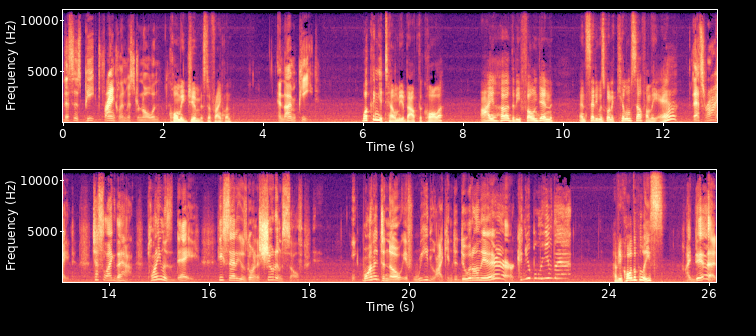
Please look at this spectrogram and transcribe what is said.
This is Pete Franklin, Mr. Nolan. Call me Jim, Mr. Franklin. And I'm Pete. What can you tell me about the caller? I heard that he phoned in and said he was going to kill himself on the air? That's right. Just like that. Plain as day. He said he was going to shoot himself. He wanted to know if we'd like him to do it on the air. Can you believe that? Have you called the police? I did.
